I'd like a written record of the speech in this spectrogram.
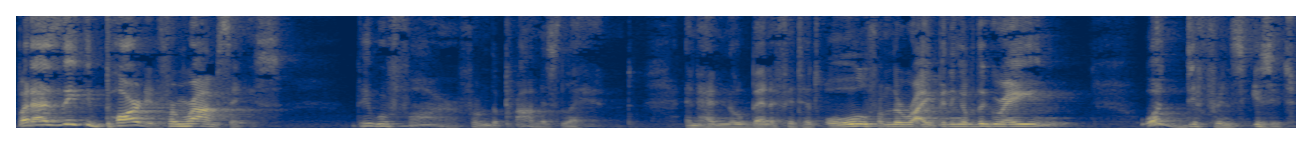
But as they departed from Ramses, they were far from the promised land and had no benefit at all from the ripening of the grain. What difference is it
